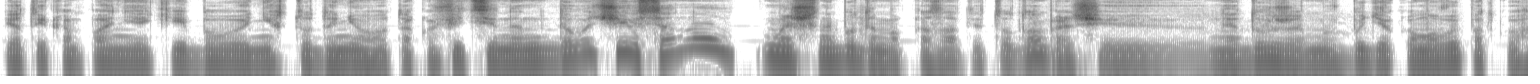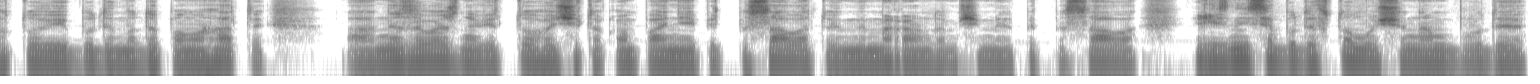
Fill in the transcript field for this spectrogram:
п'яти компаній, які були, ніхто до нього так офіційно не долучився. Ну, ми ж не будемо казати, то добре чи не дуже. Ми в будь-якому випадку готові і будемо допомагати. А незалежно від того, чи то компанія підписала той меморандум, чи не підписала. Різниця буде в тому, що нам буде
